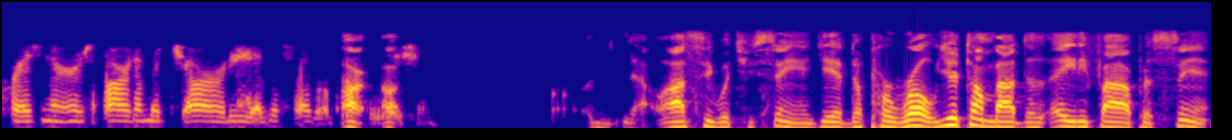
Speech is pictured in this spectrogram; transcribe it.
prisoners are the majority of the federal population are, I see what you're saying. Yeah, the parole. You're talking about the 85%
